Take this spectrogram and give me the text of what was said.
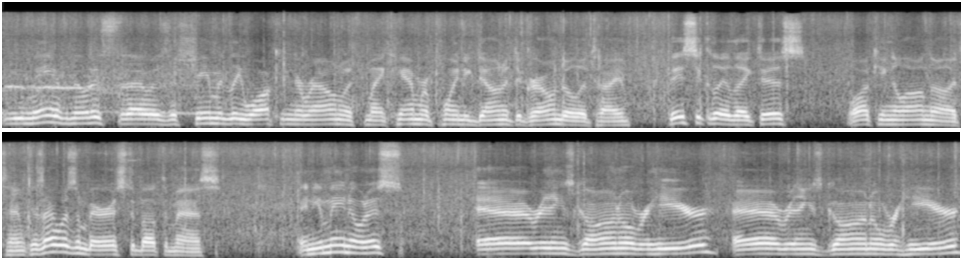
you may have noticed that I was ashamedly walking around with my camera pointing down at the ground all the time. Basically like this, walking along all the time because I was embarrassed about the mess. And you may notice everything's gone over here, everything's gone over here,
